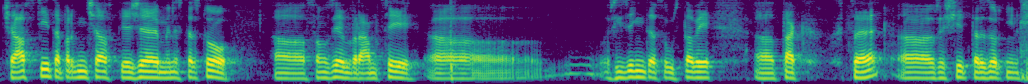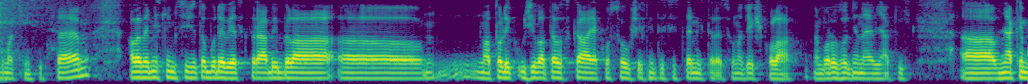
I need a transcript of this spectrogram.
části. Ta první část je, že ministerstvo samozřejmě v rámci řízení té soustavy tak chce řešit rezortní informační systém, ale nemyslím si, že to bude věc, která by byla natolik uživatelská, jako jsou všechny ty systémy, které jsou na těch školách, nebo rozhodně ne v, nějakých, v nějakém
